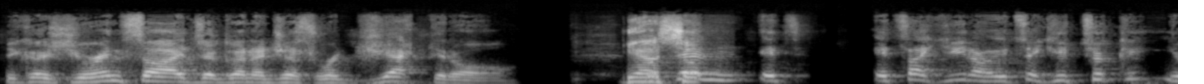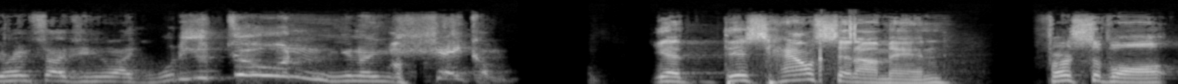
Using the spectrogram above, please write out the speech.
because your insides are gonna just reject it all. Yeah. but So, then it's it's like you know it's like you took your insides and you're like, what are you doing? You know, you oh. shake them. yeah, this house that I'm in, first of all,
